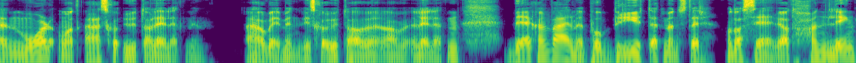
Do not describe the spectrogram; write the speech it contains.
en mål om at jeg skal ut av leiligheten min. Jeg og babyen, vi skal ut av, av leiligheten. Det kan være med på å bryte et mønster, og da ser vi at handling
